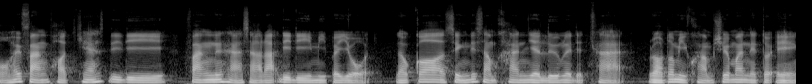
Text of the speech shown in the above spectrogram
ขอให้ฟังพอดแคสต์ดีๆ ฟังเนื้อหาสาระดีๆ มีประโยชน์ แล้วก็สิ่งที่สำคัญอย่าลืมเลยเด็ดขาด เราต้องมีความเชื่อมั่นในตัวเอง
